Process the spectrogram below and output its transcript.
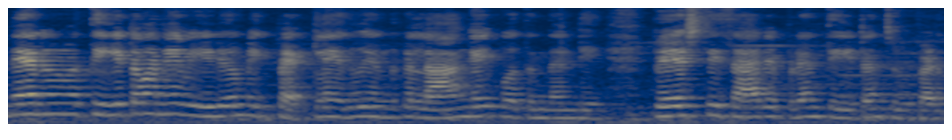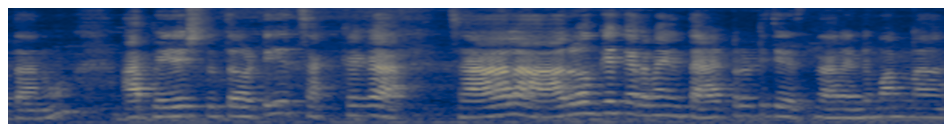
నేను తీయటం అనే వీడియో మీకు పెట్టలేదు. ఎందుకు లాంగ్ అయిపోతుందండి. పేస్ట్ ఈసారి ఎప్పుడైనా తీయటం చూపెడతాను. ఆ పేస్ట్ తోటి చక్కగా చాలా ఆరోగ్యకరమైన తాటి రొట్టి చేస్తున్నానండి. మొన్న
